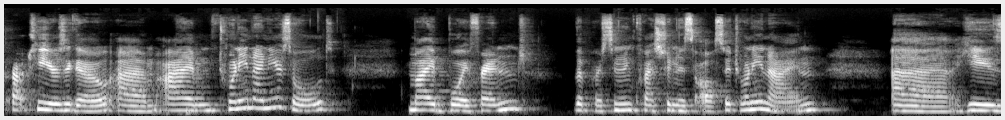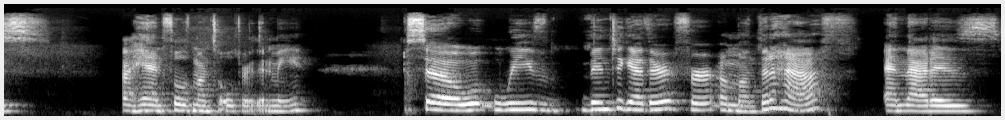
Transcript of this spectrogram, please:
about two years ago. Um, I'm 29 years old. My boyfriend, the person in question, is also 29. Uh, he's a handful of months older than me. So we've been together for a month and a half, and that is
